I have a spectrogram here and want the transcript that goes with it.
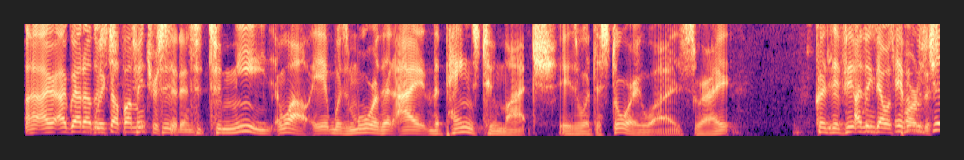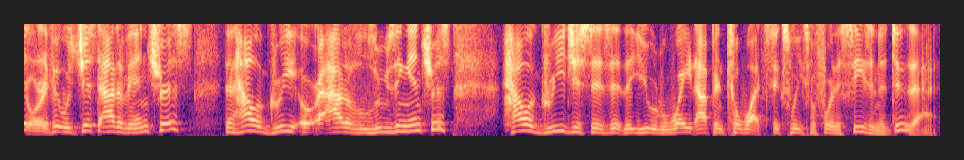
I, I've got other Which stuff I'm to- interested to, in." To, to me, well, it was more that I the pain's too much is what the story was, right? Because if it I think that was part it of the just, story. If it was just out of interest, then how agree or out of losing interest, how egregious is it that you would wait up until what six weeks before the season to do that?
